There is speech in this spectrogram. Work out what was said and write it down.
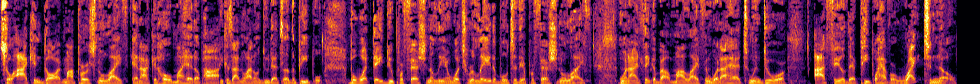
So I can guard my personal life and I could hold my head up high because I know I don't do that to other people. But what they do professionally and what's relatable to their professional life, when I think about my life and what I had to endure, I feel that people have a right to know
